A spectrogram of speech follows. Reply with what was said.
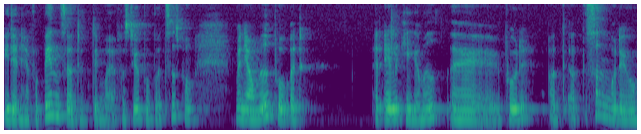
i den her forbindelse, og det, det må jeg få styr på på et tidspunkt. Men jeg er jo med på, at, at alle kigger med øh, på det. Og, og sådan må det jo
